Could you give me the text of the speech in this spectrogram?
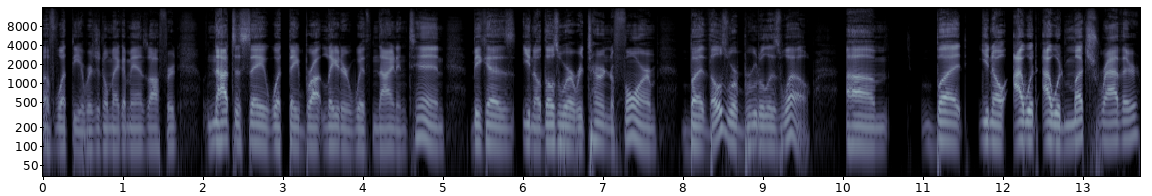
of what the original Mega Man's offered. Not to say what they brought later with nine and ten, because you know those were a return to form, but those were brutal as well. Um, but you know, I would I would much rather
